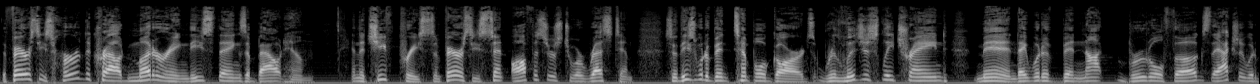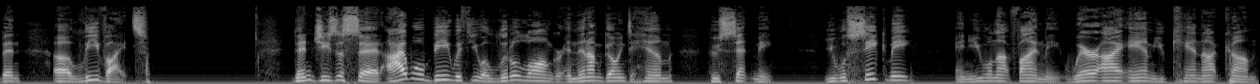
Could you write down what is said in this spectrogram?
The Pharisees heard the crowd muttering these things about him and the chief priests and Pharisees sent officers to arrest him. So these would have been temple guards, religiously trained men. They would have been not brutal thugs, they actually would have been uh, Levites. Then Jesus said, I will be with you a little longer, and then I'm going to him who sent me. You will seek me, and you will not find me. Where I am, you cannot come.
